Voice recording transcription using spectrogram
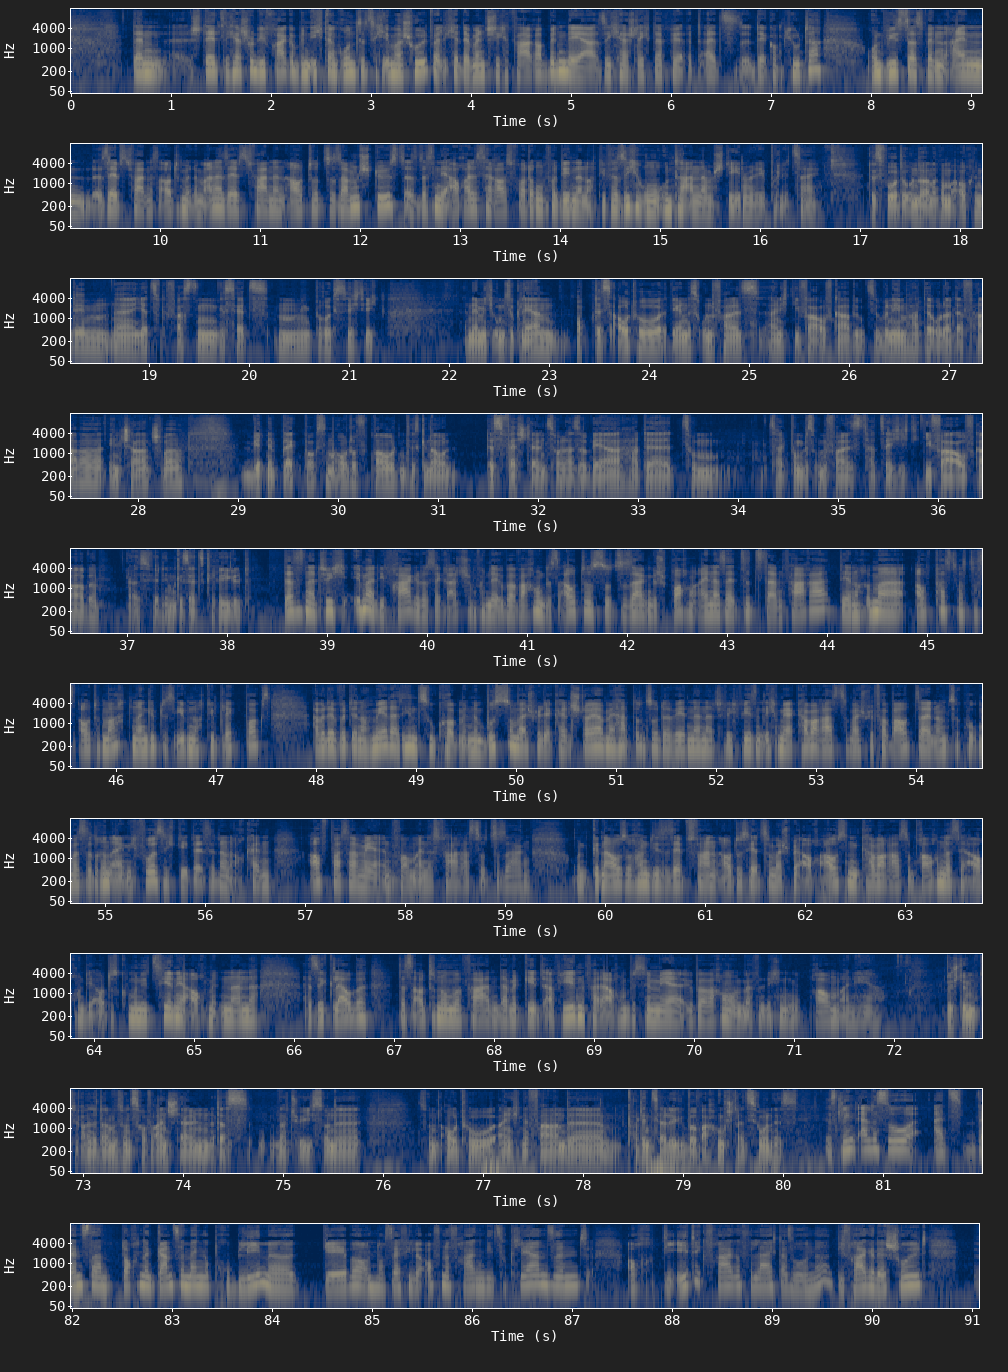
dann stellt sich ja schon die Frage, bin ich dann grundsätzlich immer schuld, weil ich ja der menschliche Fahrer bin, der ja sicher schlechter fährt als der Computer? Und wie ist das, wenn ein selbstfahrendes Auto mit einem anderen selbstfahrenden Auto zusammenstößt? Also das sind ja auch alles Herausforderungen, vor denen dann auch die Versicherungen unter anderem stehen oder die Polizei. Das wurde unter anderem auch in dem äh, jetzt gefassten Gesetz mh, hm, berücksichtigt nämlich um zu klären, ob das Auto während des Unfalls eigentlich die Fahraufgabe zu übernehmen hatte oder der Fahrer in Charge war, wird eine Blackbox im Auto verbaut und das genau das feststellen soll. Also wer hatte zum Zeitpunkt des Unfalls tatsächlich die Fahraufgabe. Es wird im Gesetz geregelt. Das ist natürlich immer die Frage. Du hast ja gerade schon von der Überwachung des Autos sozusagen gesprochen. Einerseits sitzt da ein Fahrer, der noch immer aufpasst, was das Auto macht. Und dann gibt es eben noch die Blackbox. Aber da wird ja noch mehr da hinzukommen. In einem Bus zum Beispiel, der kein Steuer mehr hat und so, da werden dann natürlich wesentlich mehr Kameras zum Beispiel verbaut sein, um zu gucken, was da drin eigentlich vor sich geht. Da ist ja dann auch kein Aufpasser mehr in Form eines Fahrers sozusagen. Und genauso haben diese selbstfahrenden Autos ja zum Beispiel auch Außenkameras und brauchen das ja auch. Und die Autos kommunizieren ja auch miteinander. Also ich glaube, das autonome Fahren, damit geht auf jeden Fall auch ein bisschen mehr Überwachung im öffentlichen Raum einher. Bestimmt, also da müssen wir uns darauf einstellen, dass natürlich so eine so ein Auto eigentlich eine fahrende potenzielle Überwachungsstation ist. Das klingt alles so, als wenn es dann doch eine ganze Menge Probleme gäbe und noch sehr viele offene Fragen, die zu klären sind. Auch die Ethikfrage vielleicht, also ne, die Frage der Schuld.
